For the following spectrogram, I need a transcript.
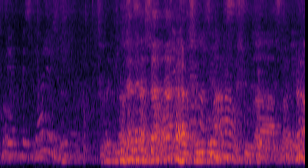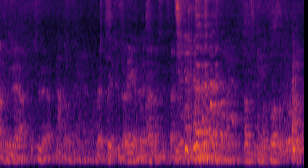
sulle bestiole e sui... No, sull'umana o sulla, sulla No, no, sulle api, sulle api. Beh, poi sulle api umane si sa. Tanto qualcosa però.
